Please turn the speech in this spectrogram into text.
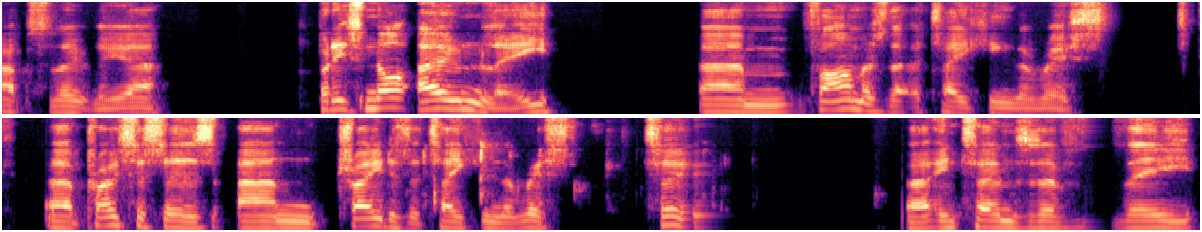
Absolutely, yeah. But it's not only um, farmers that are taking the risk. Uh, processors and traders are taking the risk too, uh, in terms of the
